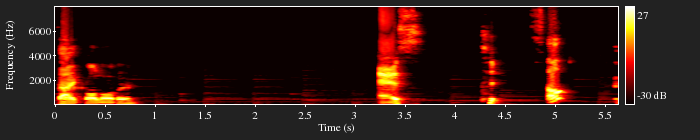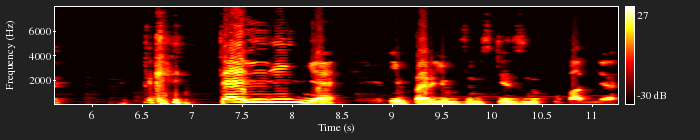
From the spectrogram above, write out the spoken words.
te kolory. S. Ty, co? Te linie. Imperium Rzymskie znów upadnie.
